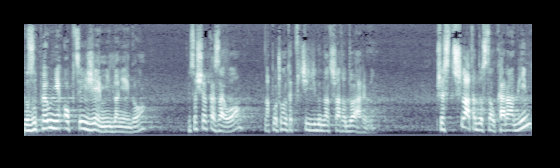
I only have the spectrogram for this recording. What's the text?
do zupełnie obcej ziemi dla niego i co się okazało? Na początek wcieli go na trzy lata do armii. Przez trzy lata dostał karabin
